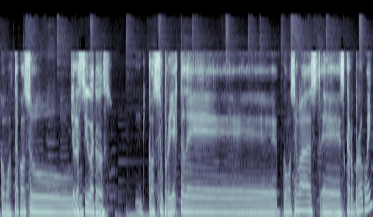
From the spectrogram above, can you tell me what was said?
como está con su Yo los sigo a todos. con su proyecto de ¿cómo se llama? Eh, Scar Broadway.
